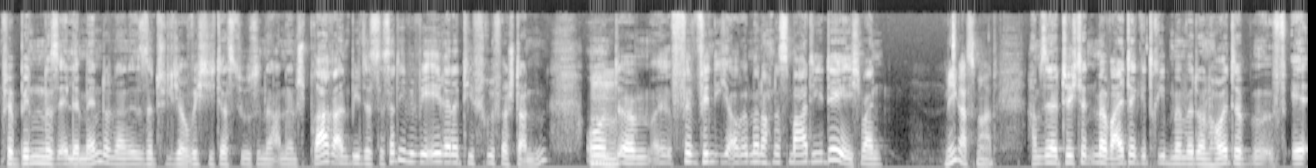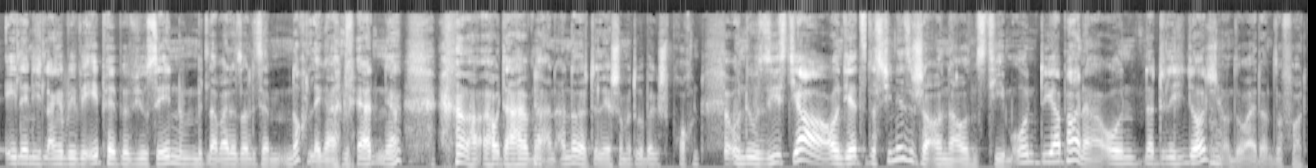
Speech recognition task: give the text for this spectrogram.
ein verbindendes Element und dann ist es natürlich auch wichtig, dass du es in einer anderen Sprache anbietest. Das hat die WWE relativ früh verstanden und mhm. ähm, finde ich auch immer noch eine smarte Idee. Ich meine, Mega smart. Haben sie natürlich dann immer weitergetrieben, wenn wir dann heute äh, elendig lange WWE Pay-Per-Views sehen. Mittlerweile soll es ja noch länger werden, ja. da haben wir ja. an anderer Stelle ja schon mal drüber gesprochen. Und du siehst, ja, und jetzt das chinesische Auenhausens-Team und die Japaner und natürlich die Deutschen ja. und so weiter und so fort.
